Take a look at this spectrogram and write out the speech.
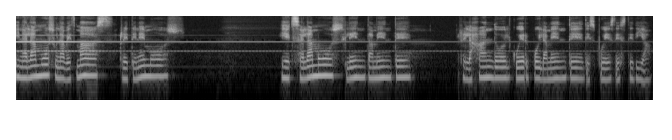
Inhalamos una vez más, retenemos y exhalamos lentamente relajando el cuerpo y la mente después de este día.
